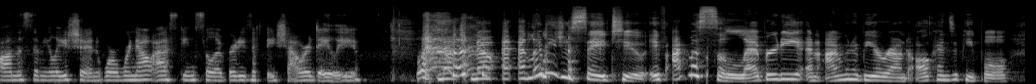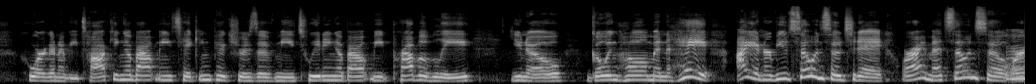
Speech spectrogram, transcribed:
on the simulation where we're now asking celebrities if they shower daily? Now, now, and let me just say too, if I'm a celebrity and I'm going to be around all kinds of people who are going to be talking about me, taking pictures of me, tweeting about me, probably, you know, going home and hey, I interviewed so and so today, or I met so and so, or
